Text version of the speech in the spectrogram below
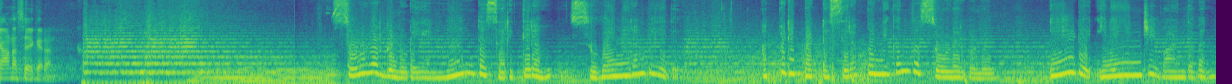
ஞானசேகரன். சோழர்களுடைய நீண்ட சரித்திரம் சுவை நிரம்பியது. அப்படிப்பட்ட சிறப்பு மிகுந்த சோழர்களுள் ஈடு இணையின்றி வாழ்ந்தவன்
